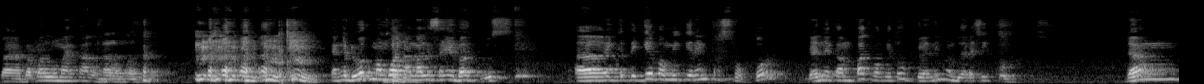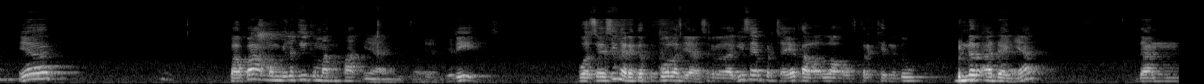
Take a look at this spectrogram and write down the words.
Ba- bapak lumayan kalem. Kalau yang kedua kemampuan analisanya bagus. Eh, yang ketiga pemikiran terstruktur. Dan yang keempat waktu itu berani mengambil resiko. Dan ya bapak memiliki kemanfaatnya gitu. Iya. jadi buat saya sih nggak ada kebetulan ya. Sekali lagi saya percaya kalau law of attraction itu benar adanya dan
